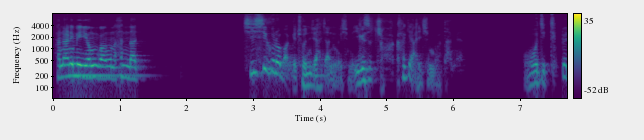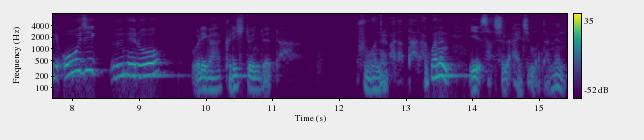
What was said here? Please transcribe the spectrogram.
하나님의 영광은 한낱 지식으로밖에 존재하지 않는 것입니다. 이것을 정확하게 알지 못하면 오직 특별히 오직 은혜로 우리가 그리스도인 되었다. 구원을 받았다라고 하는 이 사실을 알지 못하면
